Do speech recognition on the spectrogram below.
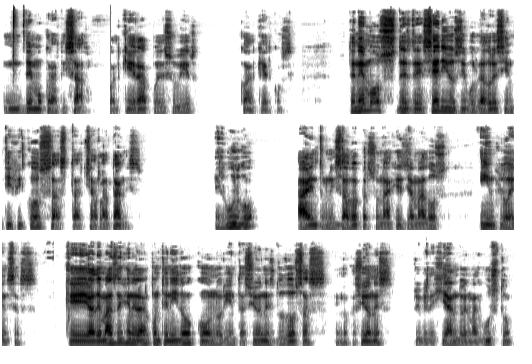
democratizado. Cualquiera puede subir cualquier cosa. Tenemos desde serios divulgadores científicos hasta charlatanes. El vulgo ha entronizado a personajes llamados influencers que además de generar contenido con orientaciones dudosas en ocasiones, privilegiando el mal gusto,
